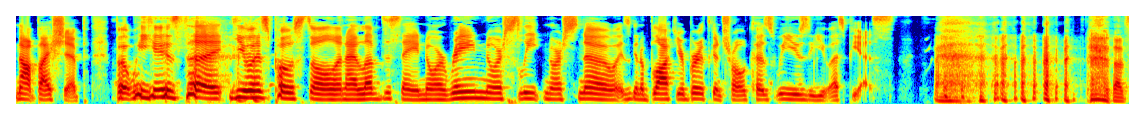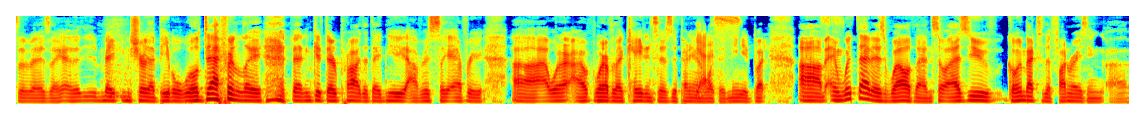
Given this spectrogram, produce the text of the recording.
Not by ship, but we use the US Postal and I love to say nor rain nor sleet nor snow is going to block your birth control cuz we use the USPS. That's amazing. making sure that people will definitely then get their product that they need, obviously, every, uh, uh whatever their cadence is, depending yes. on what they need. But, um, and with that as well, then, so as you, going back to the fundraising uh,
